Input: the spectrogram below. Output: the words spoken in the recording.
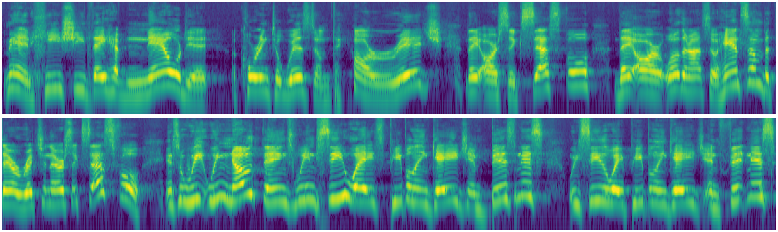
man, he, she, they have nailed it according to wisdom. They are rich, they are successful, they are, well, they're not so handsome, but they are rich and they're successful. And so we, we know things, we see ways people engage in business, we see the way people engage in fitness,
